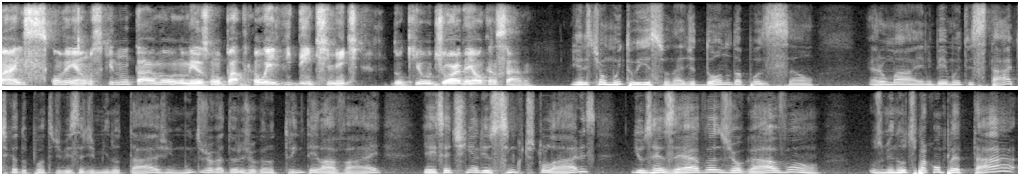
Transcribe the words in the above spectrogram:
mas convenhamos que não está no, no, mesmo padrão, evidentemente, do que o Jordan alcançava. E eles tinham muito isso, né, de dono da posição. Era uma NBA muito estática do ponto de vista de minutagem, muitos jogadores jogando 30 e lá vai. E aí você tinha ali os cinco titulares e os reservas jogavam os minutos para completar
